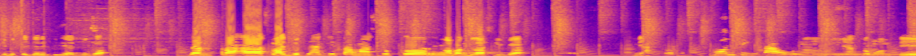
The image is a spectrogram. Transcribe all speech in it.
Ini bisa jadi pilihan juga. Dan ah, selanjutnya kita masuk ke ring 18 juga. Ini Astro? Mounting tahu Nah, ini. ini Astro Monty.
